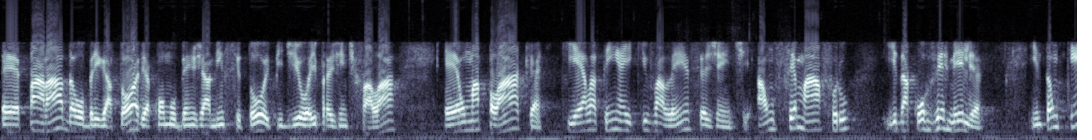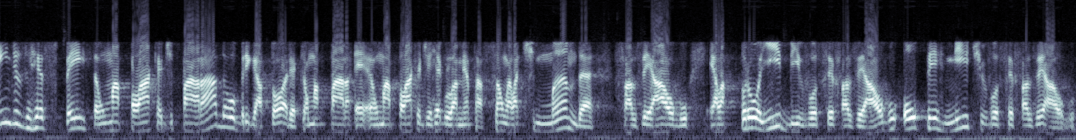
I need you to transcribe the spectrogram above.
é, parada obrigatória, como o Benjamin citou e pediu aí para a gente falar, é uma placa que ela tem a equivalência, gente, a um semáforo e da cor vermelha. Então, quem desrespeita uma placa de parada obrigatória, que é uma, para, é, é uma placa de regulamentação, ela te manda fazer algo, ela proíbe você fazer algo ou permite você fazer algo.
